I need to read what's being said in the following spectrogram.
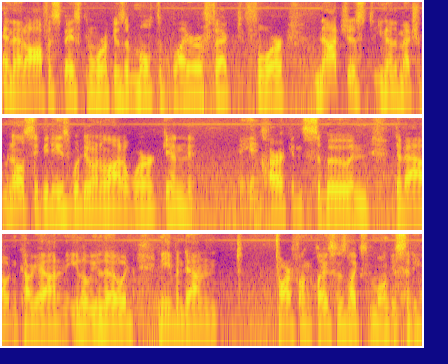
and that office space can work as a multiplier effect for not just you know the Metro Manila CBDs. We're doing a lot of work in in Clark and Cebu and Davao and Cagayan and Iloilo and, and even down far flung places like Zamboanga City.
